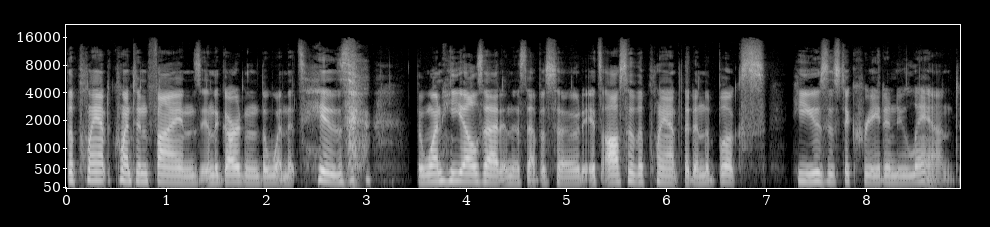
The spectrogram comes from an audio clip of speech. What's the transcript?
The plant Quentin finds in the garden, the one that's his, the one he yells at in this episode, it's also the plant that in the books he uses to create a new land.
